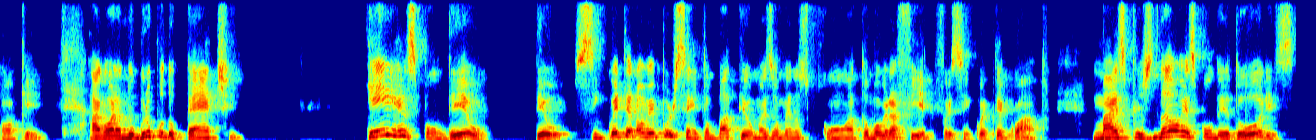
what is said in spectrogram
Ok. Agora, no grupo do PET, quem respondeu deu 59%, então bateu mais ou menos com a tomografia, que foi 54%. Mas para os não respondedores,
